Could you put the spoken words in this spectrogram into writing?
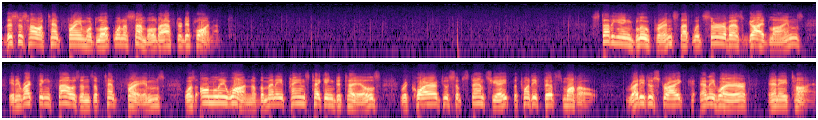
This is how a tent frame would look when assembled after deployment. Studying blueprints that would serve as guidelines in erecting thousands of tent frames was only one of the many painstaking details required to substantiate the 25th's motto, ready to strike anywhere, anytime.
